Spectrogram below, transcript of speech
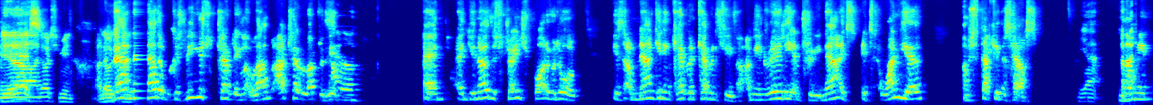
Yeah. Yes. I know what you mean. I know what Now, you mean. now that because we used to traveling, well, I, I travel a lot with him, Hello. and and you know the strange part of it all is I'm now getting cabin cabin fever. I mean, really and truly. Now it's it's one year I'm stuck in this house, Yeah. and I mean,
